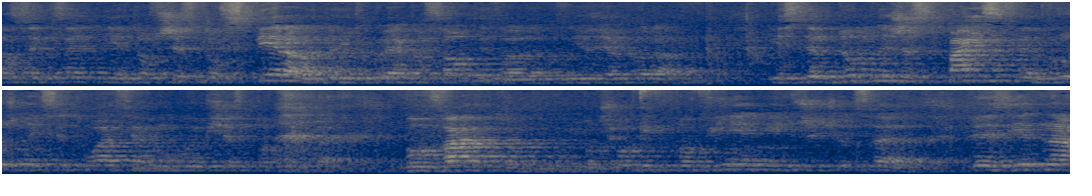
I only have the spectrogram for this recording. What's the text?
konsekwentnie to wszystko wspierał, nie tylko jako sołtys, ale również jako radny. Jestem dumny, że z Państwem w różnych sytuacjach mogłem się spotykać, bo warto było, bo człowiek powinien mieć w życiu cel. To jest jedna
